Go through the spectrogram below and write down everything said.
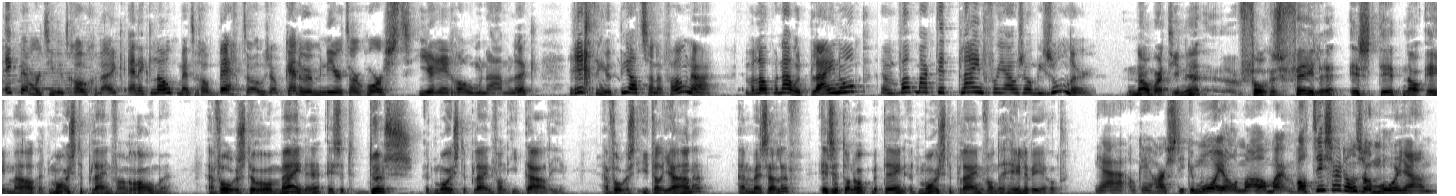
Ik ben Martine Drogendijk en ik loop met Roberto, zo kennen we meneer Ter Horst, hier in Rome namelijk, richting het Piazza Navona. We lopen nou het plein op. En wat maakt dit plein voor jou zo bijzonder? Nou, Martine, volgens velen is dit nou eenmaal het mooiste plein van Rome. En volgens de Romeinen is het dus het mooiste plein van Italië. En volgens de Italianen en mijzelf is het dan ook meteen het mooiste plein van de hele wereld. Ja, oké, hartstikke mooi allemaal, maar wat is er dan zo mooi aan?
